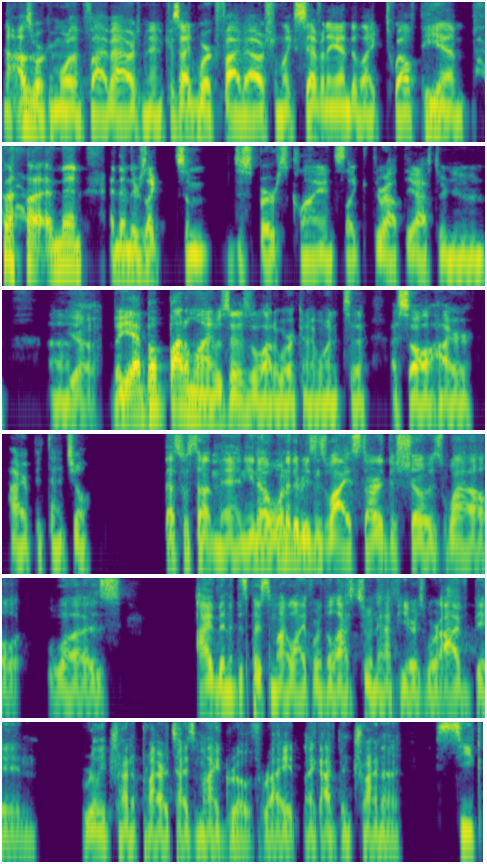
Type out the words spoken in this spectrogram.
No, I was working more than five hours, man, because I'd work five hours from like 7 a.m. to like 12 p.m. and then and then there's like some dispersed clients like throughout the afternoon. Um, Yeah. But yeah, but bottom line was that that is a lot of work, and I wanted to. I saw a higher higher potential. That's what's up, man. You know, one of the reasons why I started this show as well was I've been at this place in my life over the last two and a half years where I've been really trying to prioritize my growth, right? Like I've been trying to seek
